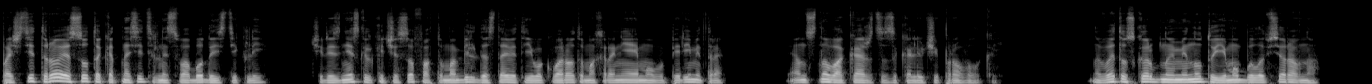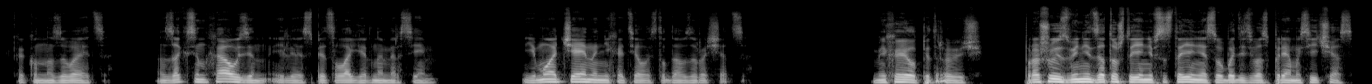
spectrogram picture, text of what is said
Почти трое суток относительной свободы истекли. Через несколько часов автомобиль доставит его к воротам охраняемого периметра, и он снова окажется за колючей проволокой. В эту скорбную минуту ему было все равно, как он называется. Заксенхаузен или спецлагерь номер 7. Ему отчаянно не хотелось туда возвращаться. «Михаил Петрович, прошу извинить за то, что я не в состоянии освободить вас прямо сейчас»,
